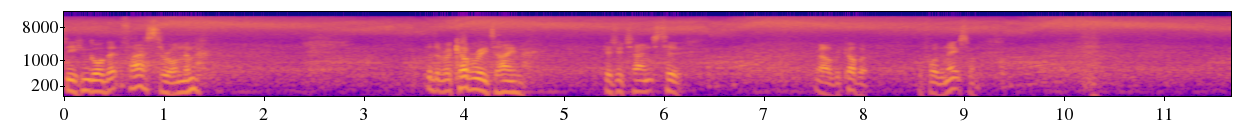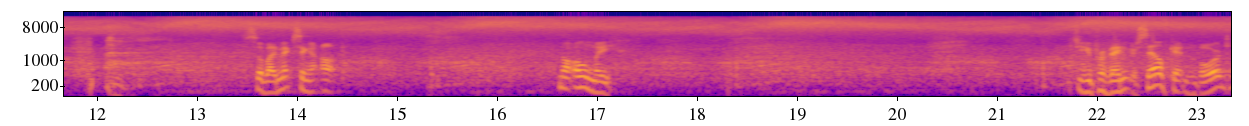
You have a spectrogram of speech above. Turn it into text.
So you can go a bit faster on them. But the recovery time gives you a chance to, well, recover before the next one. So by mixing it up, not only do you prevent yourself getting bored,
